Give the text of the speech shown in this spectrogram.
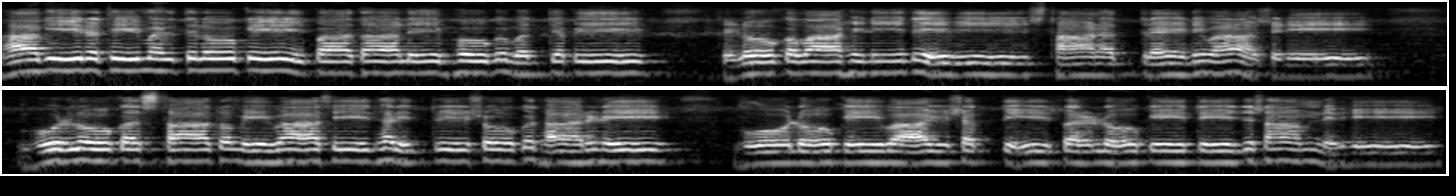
भागीरथी मर्त्यलोके पाताले भोगवत्यपि त्रिलोकवाहिनी देवी स्थानत्रय निवासिनी भूर्लोकस्था त्वमेवासि धरित्री शोकधारिणी। भुवो लोके वायुशक्ति स्वर्लोके तेजसां निधि।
